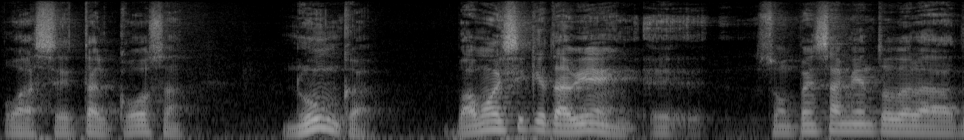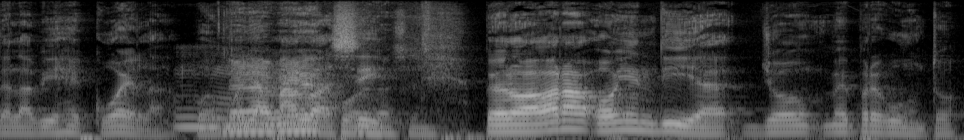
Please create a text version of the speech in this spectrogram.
o hacer tal cosa. Nunca. Vamos a decir que está bien. eh, son pensamientos de la, de la vieja escuela. Podemos De la llamarlo así. escuela, sí. Pero ahora, hoy en día, yo me pregunto,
